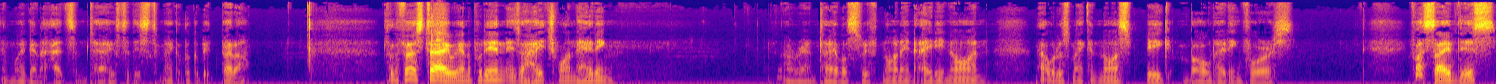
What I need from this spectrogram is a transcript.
and we're going to add some tags to this to make it look a bit better. So the first tag we're going to put in is a H1 heading around Taylor Swift 1989. That will just make a nice big bold heading for us. If I save this,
